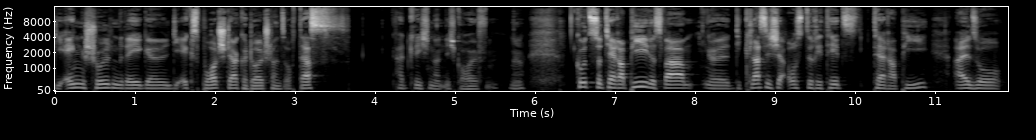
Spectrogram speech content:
die engen Schuldenregeln, die Exportstärke Deutschlands, auch das hat Griechenland nicht geholfen. Ne? Kurz zur Therapie, das war äh, die klassische Austeritätstherapie, also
